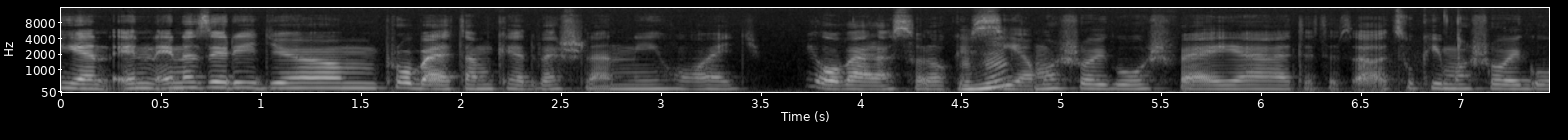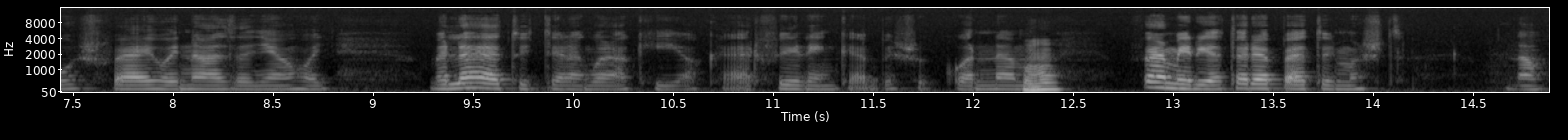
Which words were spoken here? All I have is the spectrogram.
Igen, én, én azért így um, próbáltam kedves lenni, hogy jó, válaszolok Mhm. uh-huh. szia mosolygós fejjel, tehát ez a cuki mosolygós fej, hogy ne az legyen, hogy mert lehet, hogy tényleg valaki akár félénkebb, és akkor nem uh-huh. felméri a terepet, hogy most na,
